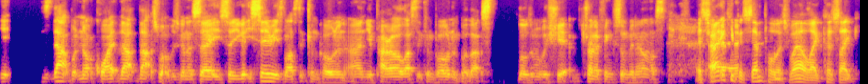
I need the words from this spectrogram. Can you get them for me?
It's that, but not quite that. That's what I was going to say. So you got your series elastic component and your parallel elastic component, but that's loads of other shit. I'm trying to think of something else. It's trying to keep it simple as well, like because like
